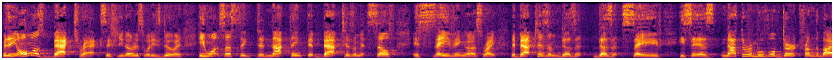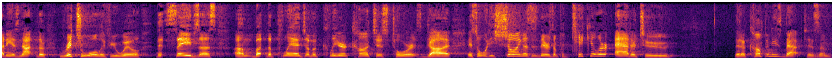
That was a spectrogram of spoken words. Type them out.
but then he almost backtracks. If you notice what he's doing, he wants us to, to not think that baptism itself is saving us, right? That baptism doesn't doesn't save. He says not the removal of dirt from the body is not the ritual, if you will, that saves us, um, but the pledge of a clear conscience towards God. And so what he's showing us is there's a particular attitude that accompanies baptism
